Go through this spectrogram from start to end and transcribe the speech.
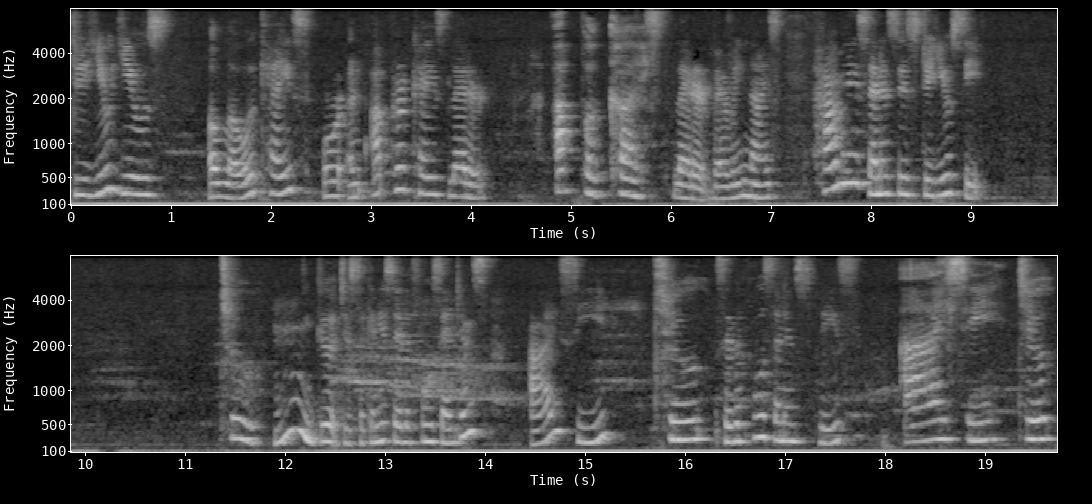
do you use a lowercase or an uppercase letter? uppercase Letter, very nice. How many sentences do you see? two Mm, good. Just can you say the full sentence? I see. two Say the full sentence, please. I see two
